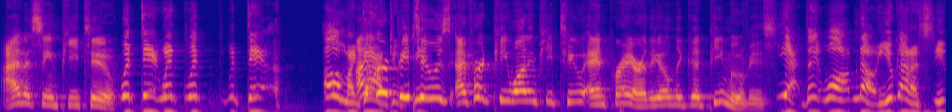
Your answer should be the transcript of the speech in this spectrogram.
I haven't seen P two. With da- with with with da- Oh my god! I've heard P two is. I've heard P one and P two and Prey are the only good P movies. Yeah, they, well, no, you gotta you,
